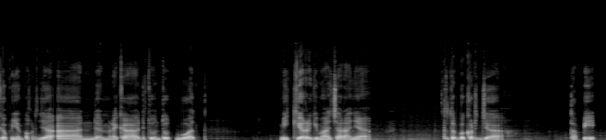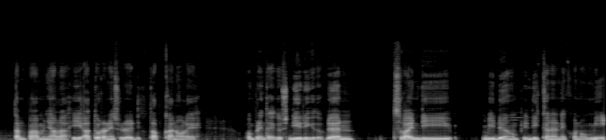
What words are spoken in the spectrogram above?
gak punya pekerjaan dan mereka dituntut buat mikir gimana caranya tetap bekerja tapi tanpa menyalahi aturan yang sudah ditetapkan oleh pemerintah itu sendiri gitu. Dan selain di bidang pendidikan dan ekonomi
